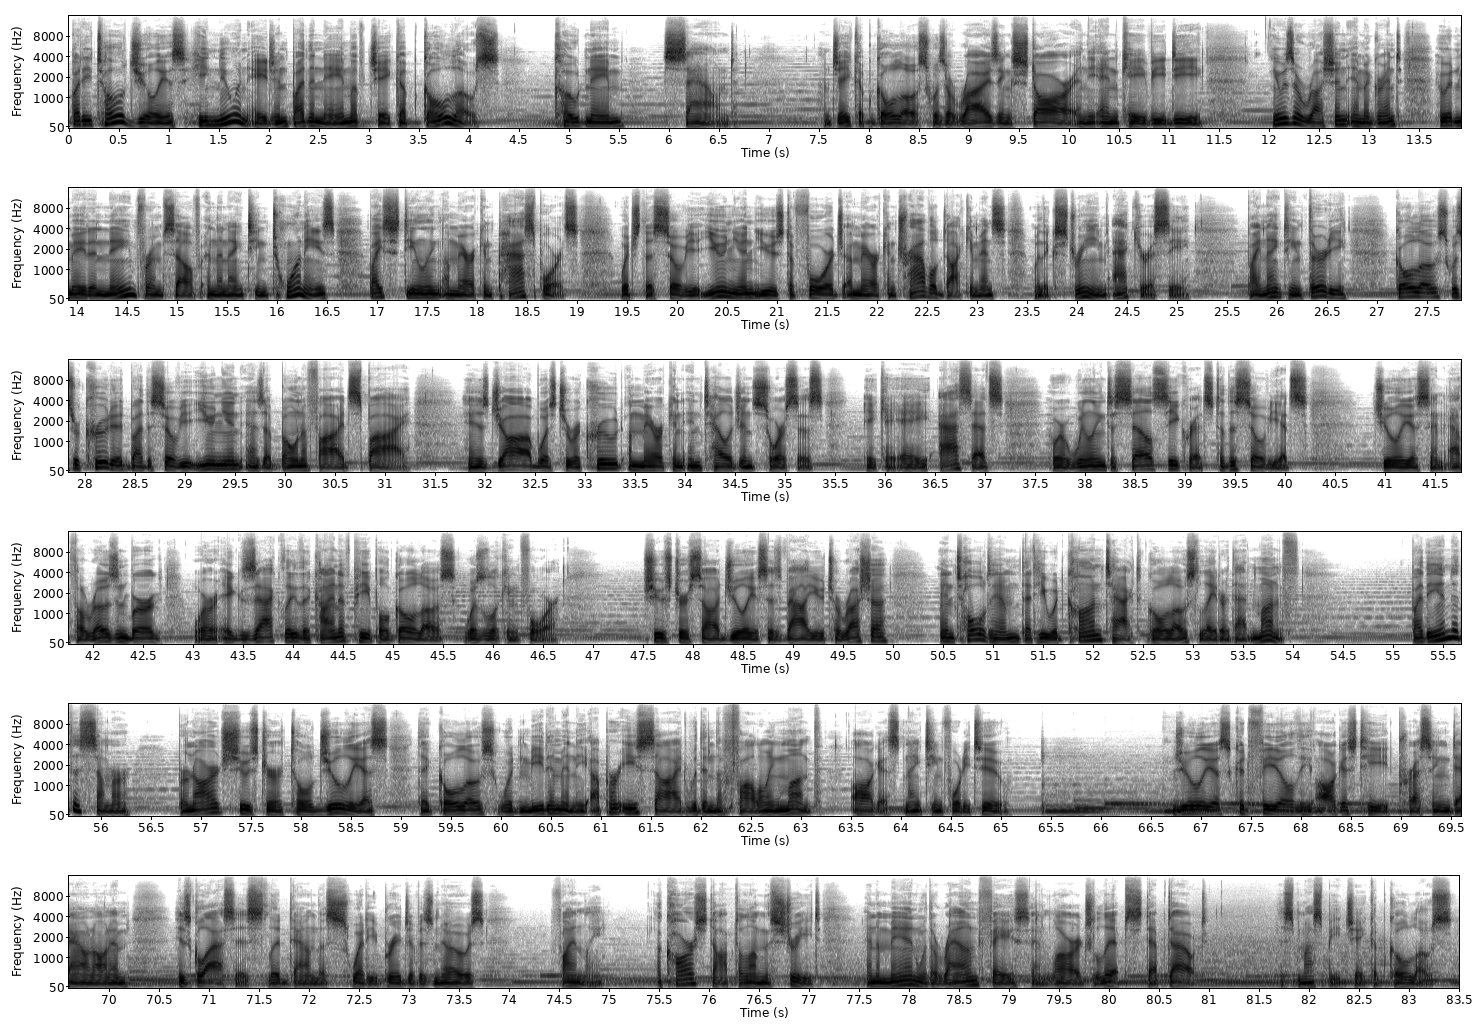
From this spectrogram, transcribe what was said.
but he told Julius he knew an agent by the name of Jacob Golos, codename Sound. Jacob Golos was a rising star in the NKVD. He was a Russian immigrant who had made a name for himself in the 1920s by stealing American passports, which the Soviet Union used to forge American travel documents with extreme accuracy. By 1930, Golos was recruited by the Soviet Union as a bona fide spy. His job was to recruit American intelligence sources, aka assets, who were willing to sell secrets to the Soviets. Julius and Ethel Rosenberg were exactly the kind of people Golos was looking for. Schuster saw Julius's value to Russia, and told him that he would contact Golos later that month. By the end of the summer, Bernard Schuster told Julius that Golos would meet him in the Upper East Side within the following month, August 1942. Julius could feel the August heat pressing down on him. His glasses slid down the sweaty bridge of his nose. Finally, a car stopped along the street, and a man with a round face and large lips stepped out. This must be Jacob Golos.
